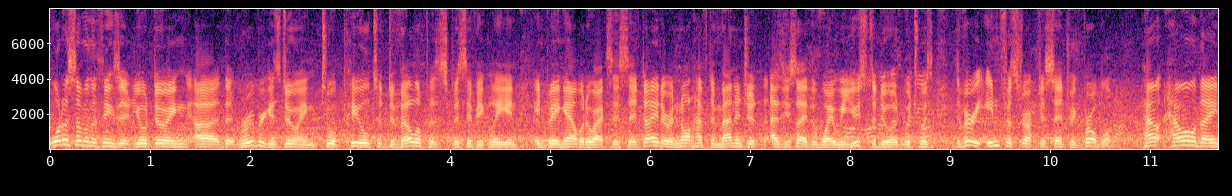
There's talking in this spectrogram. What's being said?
what are some of the things that you're doing, uh, that Rubrik is doing to appeal to developers specifically in, in being able to access their data and not have to manage it, as you say, the way we used to do it, which was the very infrastructure-centric problem. How, how are they,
